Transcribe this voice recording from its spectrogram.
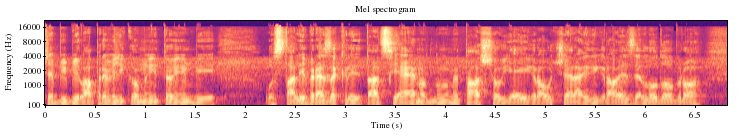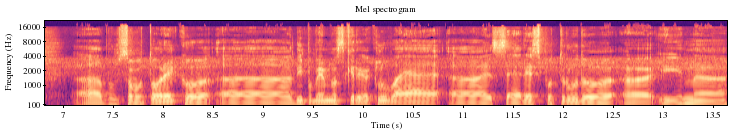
če bi bila prevelika omejitev in bi ostali brez akreditacije, en od nogometašev je igral včeraj in igral je zelo dobro. Uh, bom samo to rekel, uh, ni pomembno, z katerega kluba je, uh, se je res potrudil uh, in uh,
